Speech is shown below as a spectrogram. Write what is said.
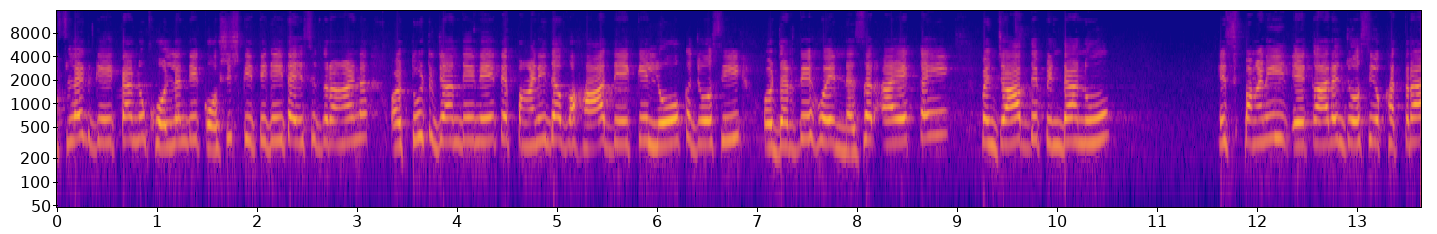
ਫਲੱਡ ਗੇਟਾਂ ਨੂੰ ਖੋਲਣ ਦੀ ਕੋਸ਼ਿਸ਼ ਕੀਤੀ ਗਈ ਤਾਂ ਇਸ ਦੌਰਾਨ ਉਹ ਟੁੱਟ ਜਾਂਦੇ ਨੇ ਤੇ ਪਾਣੀ ਦਾ ਵਹਾਅ ਦੇਖ ਕੇ ਲੋਕ ਜੋ ਸੀ ਉਹ ਡਰਦੇ ਹੋਏ ਨਜ਼ਰ ਆਏ। ਕਈ ਪੰਜਾਬ ਦੇ ਪਿੰਡਾਂ ਨੂੰ ਇਸ ਪਾਣੀ ਕਾਰਨ ਜੋ ਸੀ ਉਹ ਖਤਰਾ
